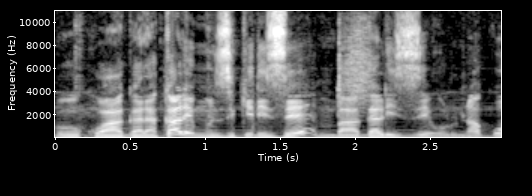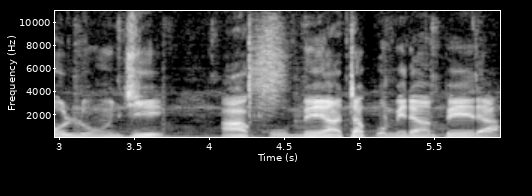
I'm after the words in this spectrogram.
okwagala. Kale munzikirize mbaagalize olunaku olungi akuume atakuumira mpeera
